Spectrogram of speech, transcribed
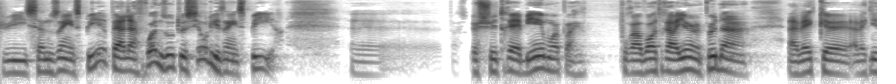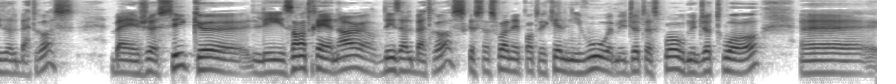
Puis ça nous inspire. Puis à la fois, nous autres aussi, on les inspire. Euh, parce que je sais très bien, moi, pour avoir travaillé un peu euh, avec les Albatros, ben, je sais que les entraîneurs des Albatros, que ce soit à n'importe quel niveau, euh, Midget Espoir ou Midget 3A, euh,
